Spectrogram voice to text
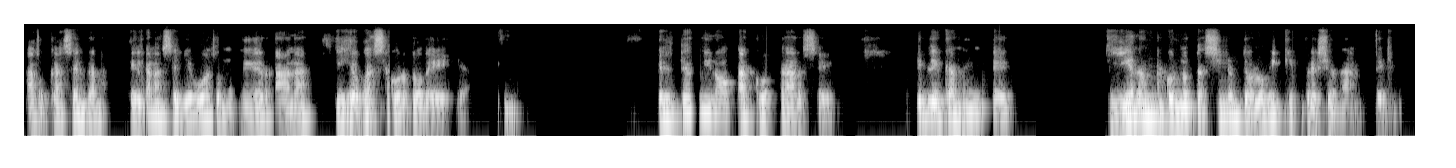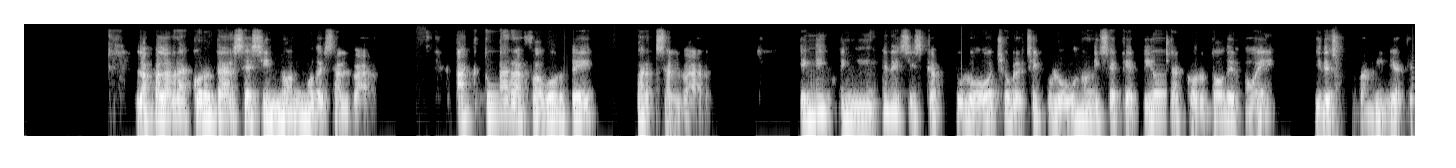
a su casa en Ramá. El Cana se llevó a su mujer Ana y Jehová se acordó de ella. El término acordarse bíblicamente tiene una connotación teológica impresionante. La palabra acordarse es sinónimo de salvar, actuar a favor de para salvar. En, en, Génesis capítulo 8, versículo 1 dice que Dios acordó de Noé y de su familia que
